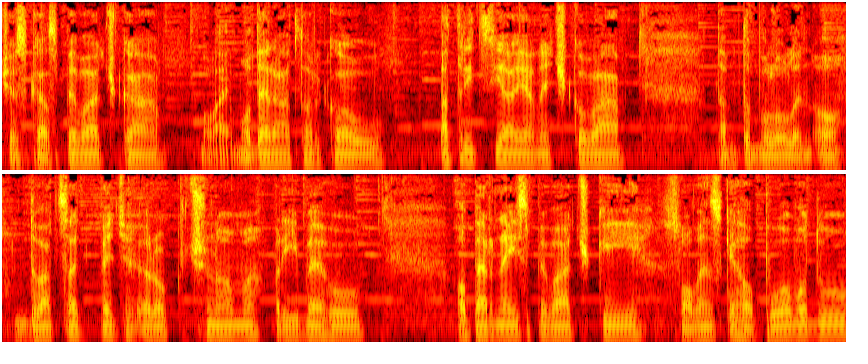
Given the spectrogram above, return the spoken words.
česká speváčka, bola aj moderátorkou, Patricia Janečková, tam to bolo len o 25-ročnom príbehu opernej speváčky slovenského pôvodu,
